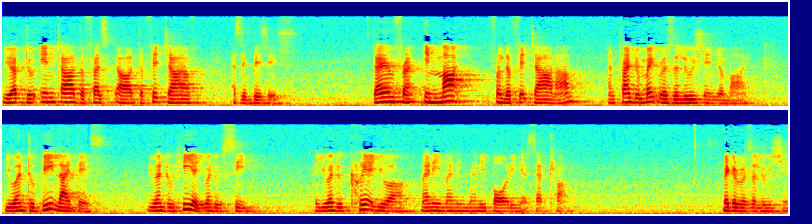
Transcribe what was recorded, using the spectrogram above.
you have to enter the first uh, the fifth jhana as a basis. Then from emerge from the fifth jhana and trying to make resolution in your mind. You want to be like this. You want to hear, you want to see. And you want to create your many, many, many body, etc make a resolution.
